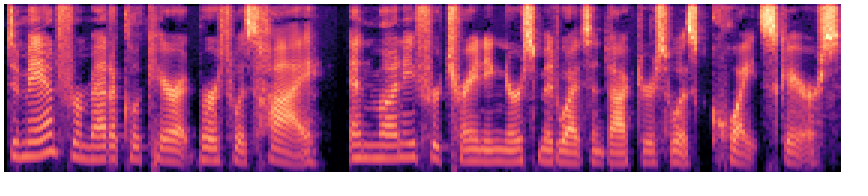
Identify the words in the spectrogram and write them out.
Demand for medical care at birth was high, and money for training nurse midwives and doctors was quite scarce.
